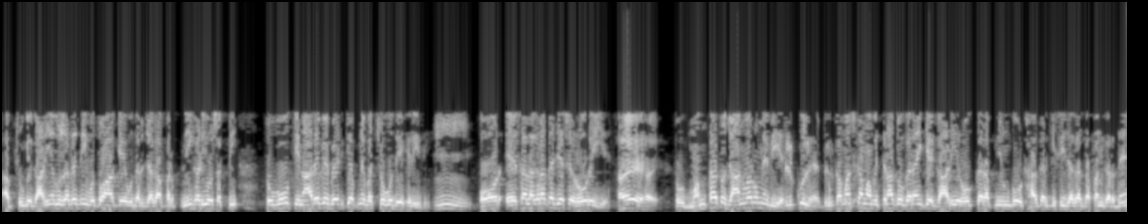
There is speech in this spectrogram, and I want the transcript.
اب چونکہ گاڑیاں گزر رہی تھیں وہ تو آ کے ادھر جگہ پر نہیں کھڑی ہو سکتی تو وہ کنارے پہ بیٹھ کے اپنے بچوں کو دیکھ رہی تھی۔ اور ایسا لگ رہا تھا جیسے رو رہی ہے۔ تو ممتا تو جانوروں میں بھی ہے۔ بالکل ہے بالکل کم از کم اب اتنا تو کریں کہ گاڑی روک کر اپنی ان کو اٹھا کر کسی جگہ دفن کر دیں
